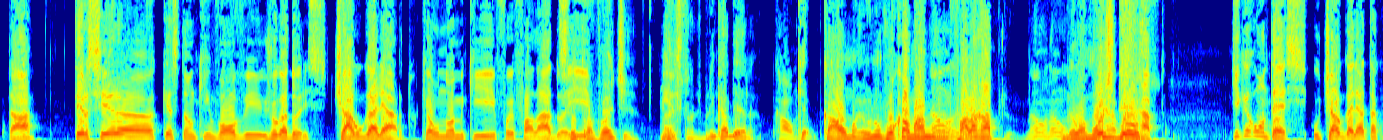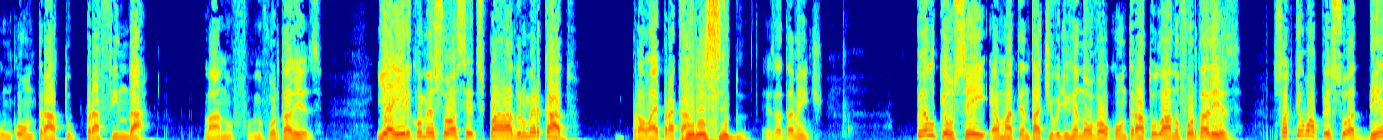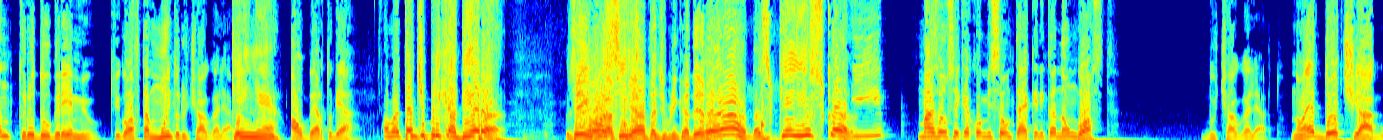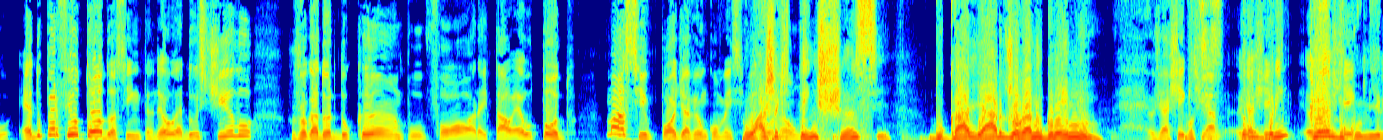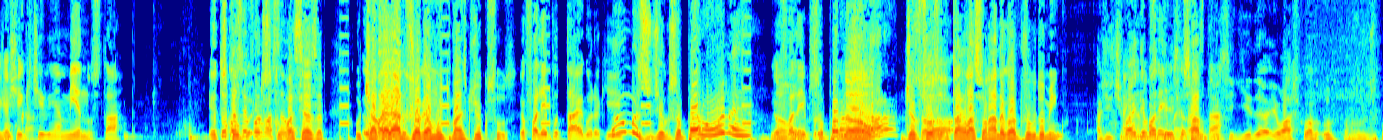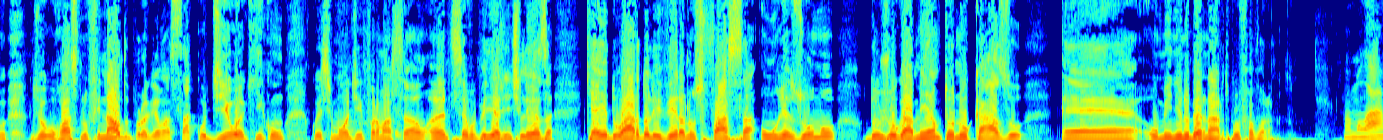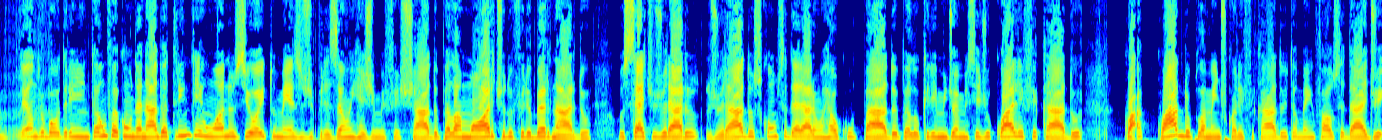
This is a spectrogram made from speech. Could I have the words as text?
Tá? Terceira questão que envolve jogadores. Thiago Galhardo, que é o nome que foi falado aí. Centroavante? Ah, estão de brincadeira. Calma. Que, calma, eu não vou calmar, não, Fala rápido. Não, não. Pelo amor de Deus. Rápido. O que, que acontece? O Thiago Galhardo tá com um contrato para findar lá no, no Fortaleza. E aí ele começou a ser disparado no mercado. Para lá e para cá. Oferecido. Exatamente. Pelo que eu sei, é uma tentativa de renovar o contrato lá no Fortaleza. Só que tem uma pessoa dentro do Grêmio que gosta muito do Thiago Galhardo. Quem é? Alberto Guerra. Ah, mas tá de brincadeira. Sim, o Alberto assim? Guerra tá de brincadeira? É, mas que isso, cara? E... Mas eu sei que a comissão técnica não gosta do Thiago Galhardo. Não é do Thiago, é do perfil todo, assim, entendeu? É do estilo, jogador do campo, fora e tal, é o todo. Mas se pode haver um convencimento. Tu acha não, que tem chance do Galhardo jogar no Grêmio? Eu já achei que Vocês tinha. Estão brincando eu comigo. Eu já achei cara. que tinha menos, tá? Eu tô desculpa, com essa informação. Desculpa, César. O Thiago Galhardo pro... joga muito mais que o Diego Souza. Eu falei pro Tiger aqui. Não, mas o Diego só parou, né? Eu não, falei pro. Não, o Diego só... Souza não tá relacionado agora pro jogo domingo? A gente vai debater sei, esse assunto tá. em seguida. Eu acho que o, o, o, Diogo Rossi, no final do programa, sacudiu aqui com, com esse monte de informação. Antes, eu vou pedir a gentileza que a Eduardo Oliveira nos faça um resumo do julgamento no caso é, o menino Bernardo, por favor. Vamos lá. Leandro Boldrini, então, foi condenado a 31 anos e 8 meses de prisão em regime fechado pela morte do filho Bernardo. Os sete jurado, jurados consideraram o réu culpado pelo crime de homicídio qualificado quádruplamente qualificado e também falsidade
